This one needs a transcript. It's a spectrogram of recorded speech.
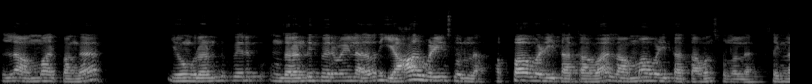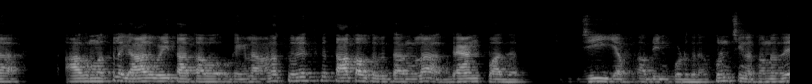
இல்லை அம்மா இருப்பாங்க. இவங்க ரெண்டு பேருக்கு இந்த ரெண்டு பேர் வழியில் அதாவது யார் வழின்னு சொல்லல. அப்பா வழி தாத்தாவா? இல்லை அம்மா வழி தாத்தாவான்னு சொல்லலை. சரிங்களா? ஆக மொத்தத்தில் யார் வழி தாத்தாவோ ஓகேங்களா ஆனால் சுரேஷுக்கு தாத்தா ஒருத்தர் இருக்காங்களா கிராண்ட் ஃபாதர் ஜிஎஃப் அப்படின்னு போட்டுக்கிறேன் புரிஞ்சுங்களா சொன்னது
